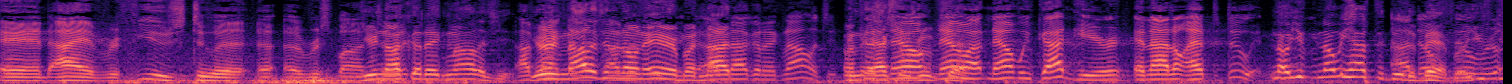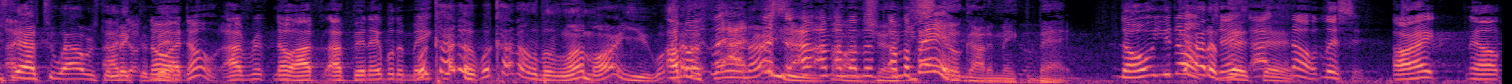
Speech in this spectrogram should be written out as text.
and I have refused to uh, uh, uh, respond. You're to not going to acknowledge it. I'm You're acknowledging gonna- it I'm on air, but not. I'm not going to acknowledge it on the because now, group now, I, now we've gotten here, and I don't have to do it. No, you no, we have to do I the bet, bro. You, real- you still I- have two hours to I make don't- the no, bet. I don't. I've no, I've, I've been able to make. What make. kind it. of what kind of alum are you? What I'm kind a- of fan I- are listen, you? I'm- I'm- I'm a- I'm a you fan. still got to make the bet. No, you don't. gotta Jake. bet I- that. no, listen. All right, now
